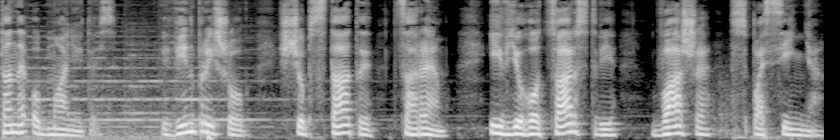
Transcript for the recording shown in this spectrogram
Та не обманюйтесь, він прийшов, щоб стати царем, і в його царстві ваше спасіння.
